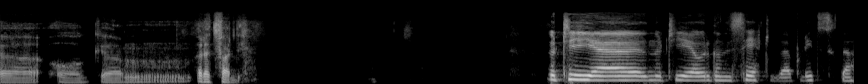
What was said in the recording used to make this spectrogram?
uh, og um, rettferdig. Når tid, når tid organiserte du deg politisk da,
